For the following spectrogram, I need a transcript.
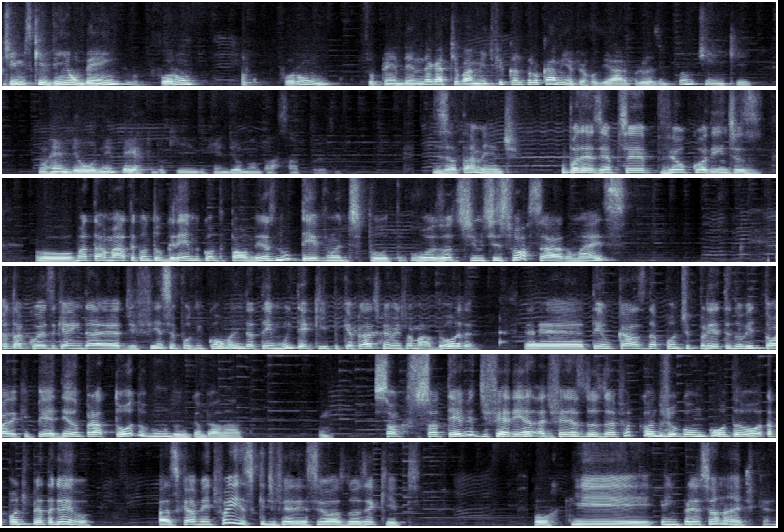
Times que vinham bem foram, foram surpreendendo negativamente, ficando pelo caminho. A Ferroviária, por exemplo, foi um time que não rendeu nem perto do que rendeu no ano passado, por exemplo. Exatamente. Por exemplo, você vê o Corinthians, o mata-mata contra o Grêmio, contra o Palmeiras, não teve uma disputa. Os outros times se esforçaram, mas. Outra coisa que ainda é difícil, porque como ainda tem muita equipe que é praticamente amadora, é, tem o caso da Ponte Preta e do Vitória, que perderam para todo mundo no campeonato. Só, só teve diferença, a diferença dos dois foi quando jogou um contra o outro, a Ponte Preta ganhou. Basicamente foi isso que diferenciou as duas equipes. Porque é impressionante, cara.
